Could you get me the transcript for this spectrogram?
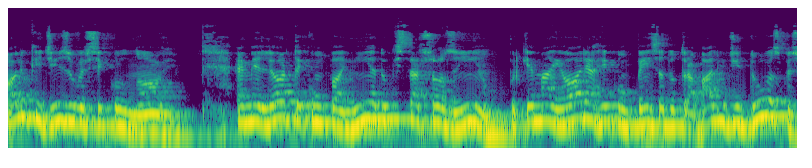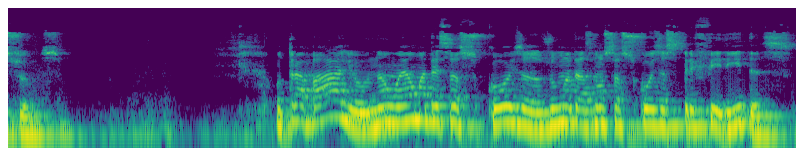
Olha o que diz o versículo 9: É melhor ter companhia do que estar sozinho, porque maior é a recompensa do trabalho de duas pessoas. O trabalho não é uma dessas coisas, uma das nossas coisas preferidas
